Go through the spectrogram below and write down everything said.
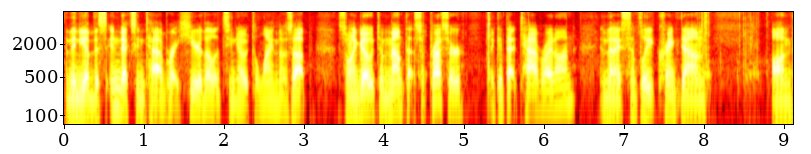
And then you have this indexing tab right here that lets you know to line those up. So when I go to mount that suppressor, I get that tab right on, and then I simply crank down on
